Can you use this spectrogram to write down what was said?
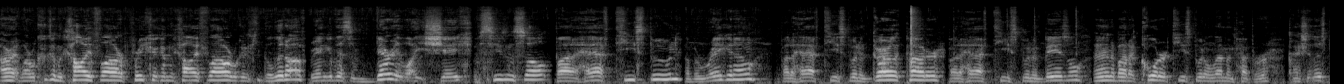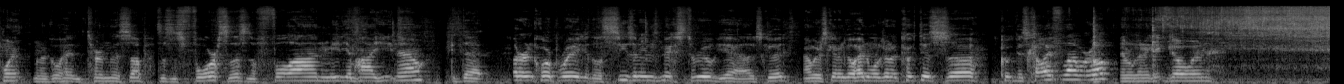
Alright, while we're cooking the cauliflower, pre-cooking the cauliflower, we're to keep the lid off. We're to give this a very light shake of seasoned salt, about a half teaspoon of oregano, about a half teaspoon of garlic powder, about a half teaspoon of basil, and about a quarter teaspoon of lemon pepper. Actually, at this point, I'm to go ahead and turn this up. This is four, so this is a full-on medium-high heat now. Get that butter incorporated, get those seasonings mixed through. Yeah, looks good. Now we're just gonna go ahead and we're gonna cook this uh, cook this cauliflower up, and we're gonna get going. This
